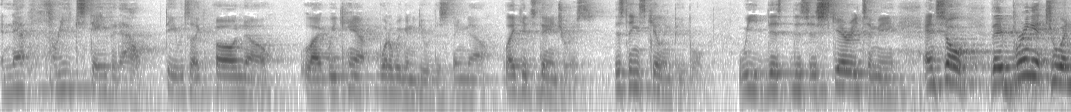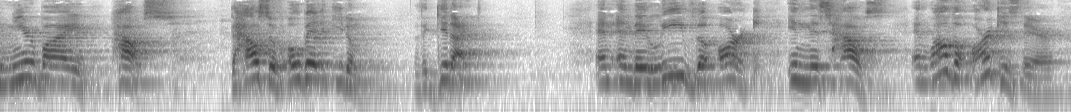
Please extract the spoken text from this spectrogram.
And that freaks David out. David's like, oh no, like we can't, what are we going to do with this thing now? Like it's dangerous. This thing's killing people. We, this, this is scary to me. And so they bring it to a nearby house, the house of Obed Edom, the Gittite. And, and they leave the ark in this house. And while the ark is there,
